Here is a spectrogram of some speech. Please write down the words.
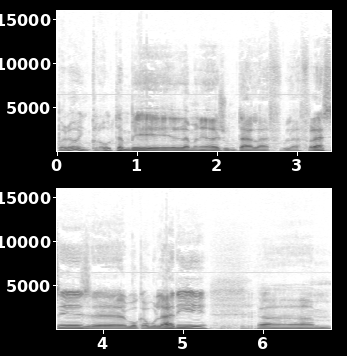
però inclou també la manera d'ajuntar les, les frases, eh, el vocabulari, eh,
